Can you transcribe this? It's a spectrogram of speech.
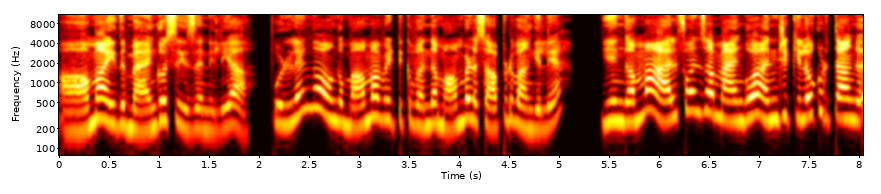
ஆமா இது மேங்கோ சீசன் இல்லையா? புள்ளைங்க அவங்க மாமா வீட்டுக்கு வந்த மாம்பழம் சாப்பிடுவாங்க இல்லையா? எங்க அம்மா அல்போன்சோ மேங்கோ அஞ்சு கிலோ கொடுத்தாங்க.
